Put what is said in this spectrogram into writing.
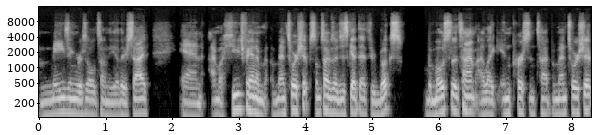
amazing results on the other side. And I'm a huge fan of mentorship. Sometimes I just get that through books, but most of the time I like in person type of mentorship.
